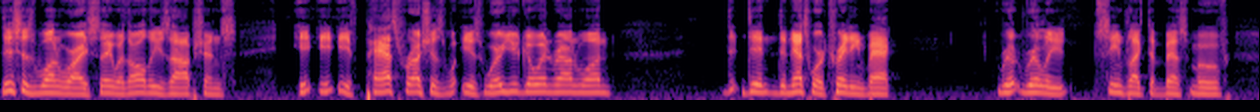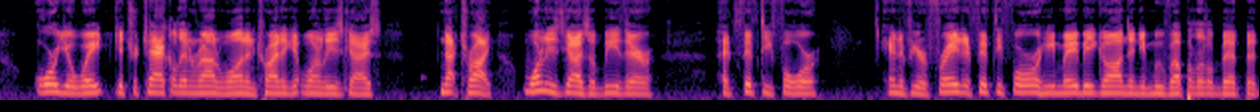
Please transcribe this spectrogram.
this is one where I say with all these options, if pass rush is, is where you go in round one, then, that's where trading back re- really seems like the best move. Or you wait, get your tackle in round one, and try to get one of these guys. Not try. One of these guys will be there at 54. And if you're afraid at 54 he may be gone, then you move up a little bit. But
